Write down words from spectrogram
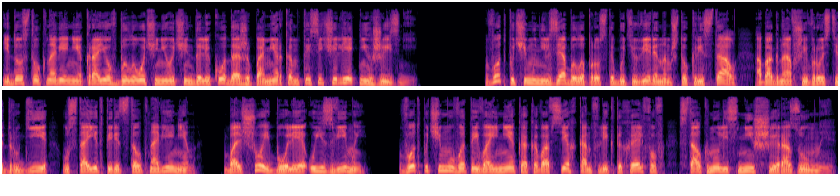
И до столкновения краев было очень и очень далеко даже по меркам тысячелетних жизней. Вот почему нельзя было просто быть уверенным, что кристалл, обогнавший в росте другие, устоит перед столкновением, большой, более уязвимый. Вот почему в этой войне, как и во всех конфликтах эльфов, столкнулись низшие разумные.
